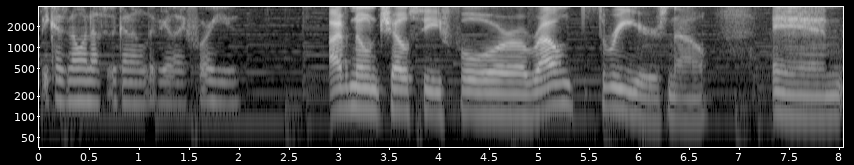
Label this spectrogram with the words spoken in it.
because no one else is going to live your life for you. I've known Chelsea for around three years now, and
